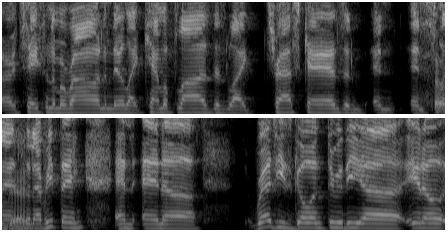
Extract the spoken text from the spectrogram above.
are chasing him around and they're like camouflaged. There's like trash cans and and, and So plants good. and everything. And and uh Reggie's going through the uh, you know,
